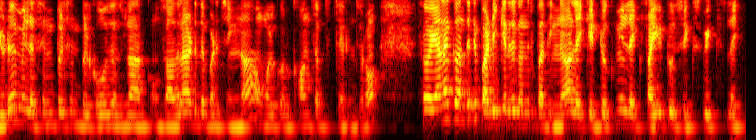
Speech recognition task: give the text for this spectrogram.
யுடமில் சிம்பிள் சிம்பிள் கோர்சஸ்லாம் இருக்கும். ஸோ அதெல்லாம் எடுத்து படிச்சீங்கன்னா, உங்களுக்கு ஒரு கான்செப்ட்ஸ் தெரிஞ்சிடும் ஸோ எனக்கு வந்துட்டு படிக்கிறதுக்கு வந்துட்டு பார்த்தீங்கன்னா, like it took me like five to six weeks like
